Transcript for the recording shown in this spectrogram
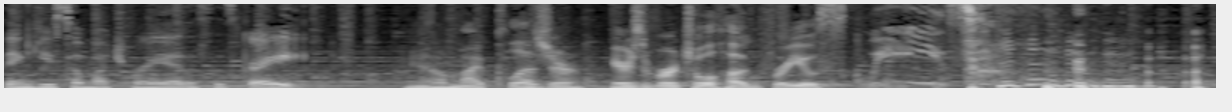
Thank you so much, Maria. This is great. Yeah, my pleasure. Here's a virtual hug for you. Squeeze.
